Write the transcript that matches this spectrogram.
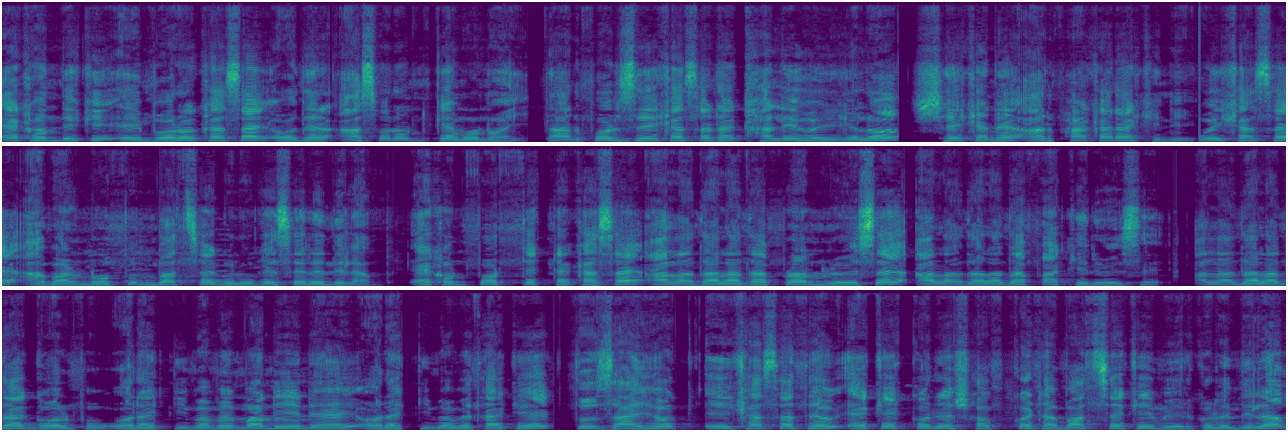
এখন দেখি এই বড় খাঁচায় ওদের আচরণ কেমন হয়। তারপর যে খাঁচাটা খালি হয়ে গেল, সেখানে আর ফাঁকা রাখিনি। ওই খাঁচায় আবার নতুন বাচ্চাগুলোকে ছেড়ে দিলাম। এখন প্রত্যেকটা খাঁচায় আলাদা আলাদা প্রাণ রয়েছে, আলাদা আলাদা পাখি রয়েছে, আলাদা আলাদা গল্প। ওরা কীভাবে মানিয়ে নেয়, ওরা কীভাবে থাকে। তো যাই হোক, এই খাঁচাতেও এক এক করে সব কয়টা বাচ্চাকে বের করে দিলাম।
